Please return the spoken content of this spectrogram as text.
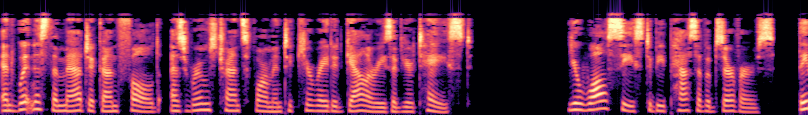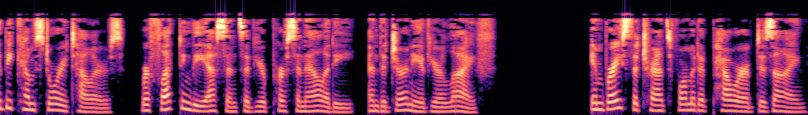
and witness the magic unfold as rooms transform into curated galleries of your taste. Your walls cease to be passive observers, they become storytellers, reflecting the essence of your personality and the journey of your life. Embrace the transformative power of design,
